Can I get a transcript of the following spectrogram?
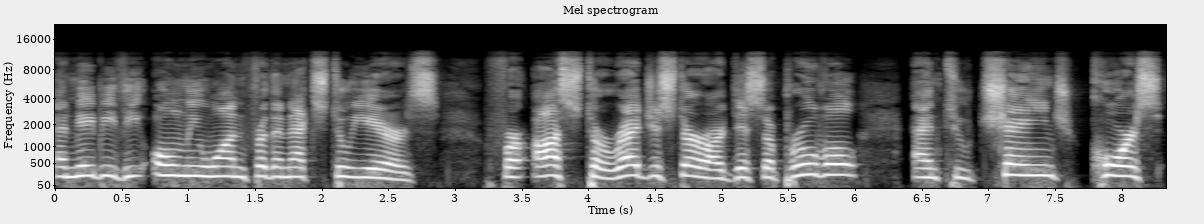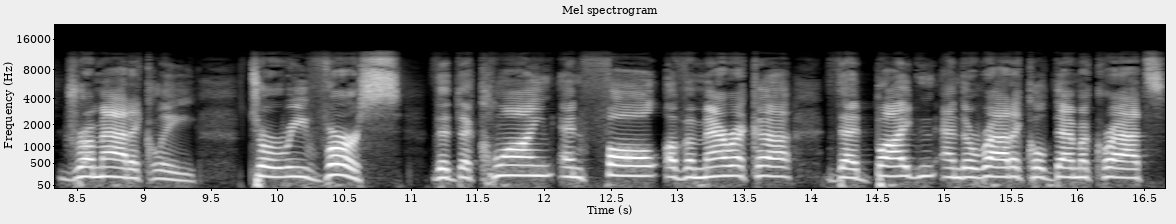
and maybe the only one for the next two years, for us to register our disapproval and to change course dramatically, to reverse the decline and fall of America that Biden and the radical Democrats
